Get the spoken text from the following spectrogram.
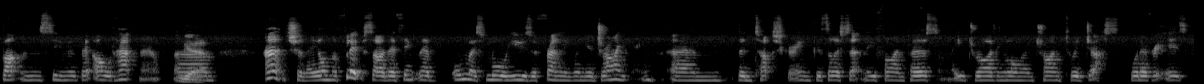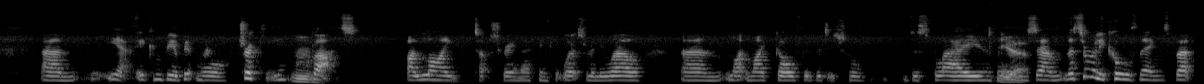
buttons seem a bit old hat now. Um, Yeah. Actually, on the flip side, I think they're almost more user friendly when you're driving um, than touchscreen because I certainly find personally driving along and trying to adjust whatever it is, um, yeah, it can be a bit more tricky. Mm. But I like touchscreen. I think it works really well. Um, like my golf with the digital display and Yeah. things. Um, there's some really cool things, but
